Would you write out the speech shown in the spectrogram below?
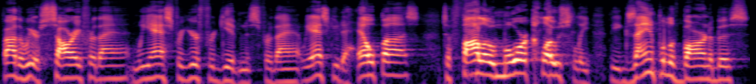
Father, we are sorry for that. We ask for your forgiveness for that. We ask you to help us to follow more closely the example of Barnabas.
